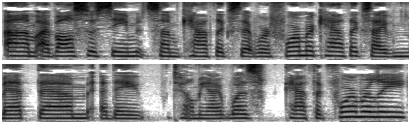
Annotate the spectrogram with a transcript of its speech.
Um, I've also seen some Catholics that were former Catholics. I've met them. And they tell me I was Catholic formerly,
